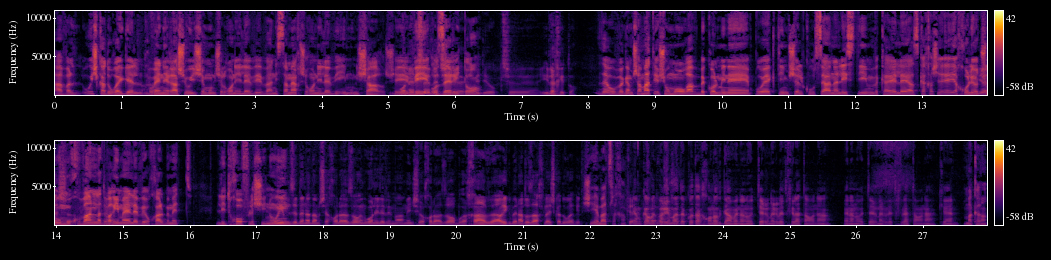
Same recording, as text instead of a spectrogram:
אבל הוא איש כדורגל, נכון. ונראה שהוא איש אמון של רוני לוי, ואני שמח שרוני לוי, אם הוא נשאר, שהביא עוזר ש- איתו. בדיוק, שילך איתו. זהו, וגם שמעתי שהוא מעורב בכל מיני פרויקטים של קורסי אנליסטים וכאלה, אז ככה שיכול להיות שהוא כן. מוכוון לדברים האלה ויוכל באמת לדחוף לשינוי. אם זה בן אדם שיכול לעזור, אם רוני לוי מאמין שיכול לעזור, ברכה, ואריק בנאדו זה אחלה איש כדורגל. שיהיה בהצלחה. כן, גם כמה. דברים מהדקות האחרונות, גם אין לנו את טרנר לתחילת העונה. אין לנו את טרנר לתחילת העונה, כן. מה קרה?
